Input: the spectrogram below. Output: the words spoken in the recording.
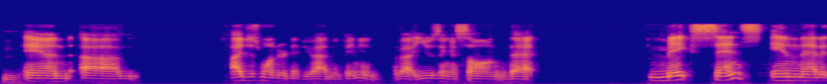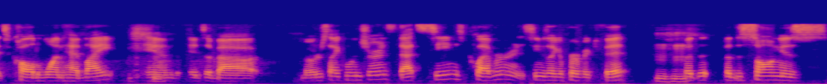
Hmm. And um, I just wondered if you had an opinion about using a song that makes sense in that it's called One Headlight and it's about motorcycle insurance. That seems clever and it seems like a perfect fit. Mm-hmm. But the but the song is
